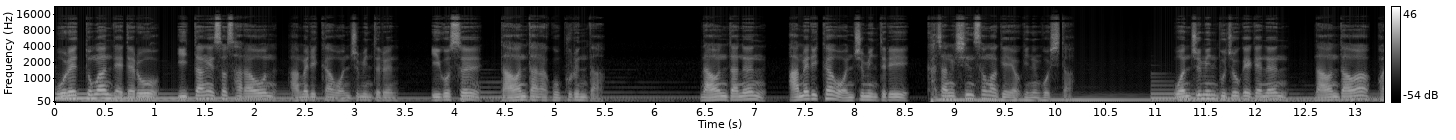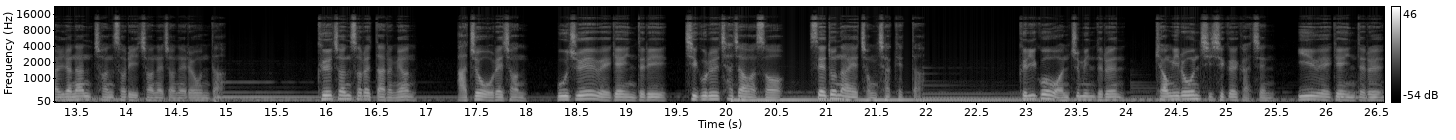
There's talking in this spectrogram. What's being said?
오랫동안 대대로 이 땅에서 살아온 아메리카 원주민들은 이곳을 나완다라고 부른다. 나완다는 아메리카 원주민들이 가장 신성하게 여기는 곳이다. 원주민 부족에게는 나완다와 관련한 전설이 전해져 내려온다. 그 전설에 따르면 아주 오래전 우주의 외계인들이 지구를 찾아와서 세도나에 정착했다. 그리고 원주민들은 경이로운 지식을 가진 이 외계인들을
